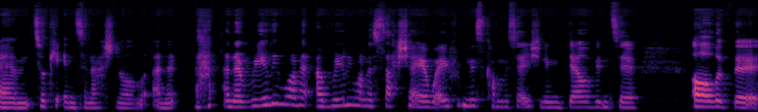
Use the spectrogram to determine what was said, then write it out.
um, took it international, and and I really want to I really want to sashay away from this conversation and delve into all of the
